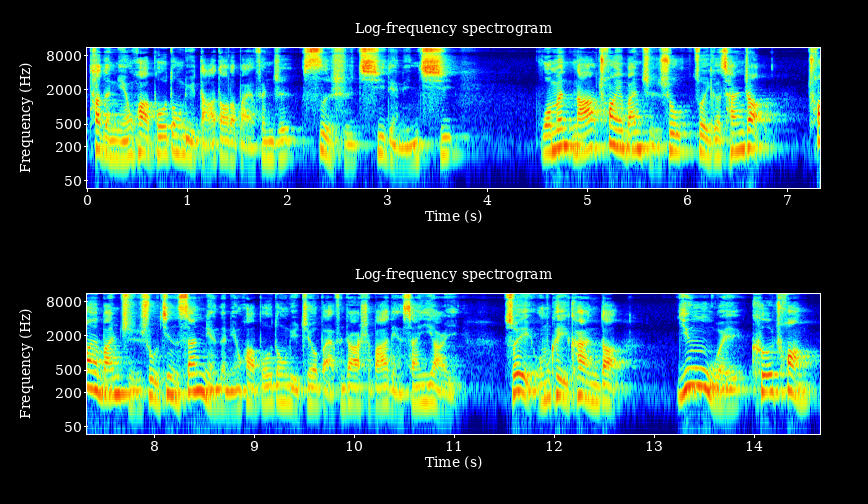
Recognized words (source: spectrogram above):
它的年化波动率达到了百分之四十七点零七。我们拿创业板指数做一个参照，创业板指数近三年的年化波动率只有百分之二十八点三一而已。所以我们可以看到，因为科创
